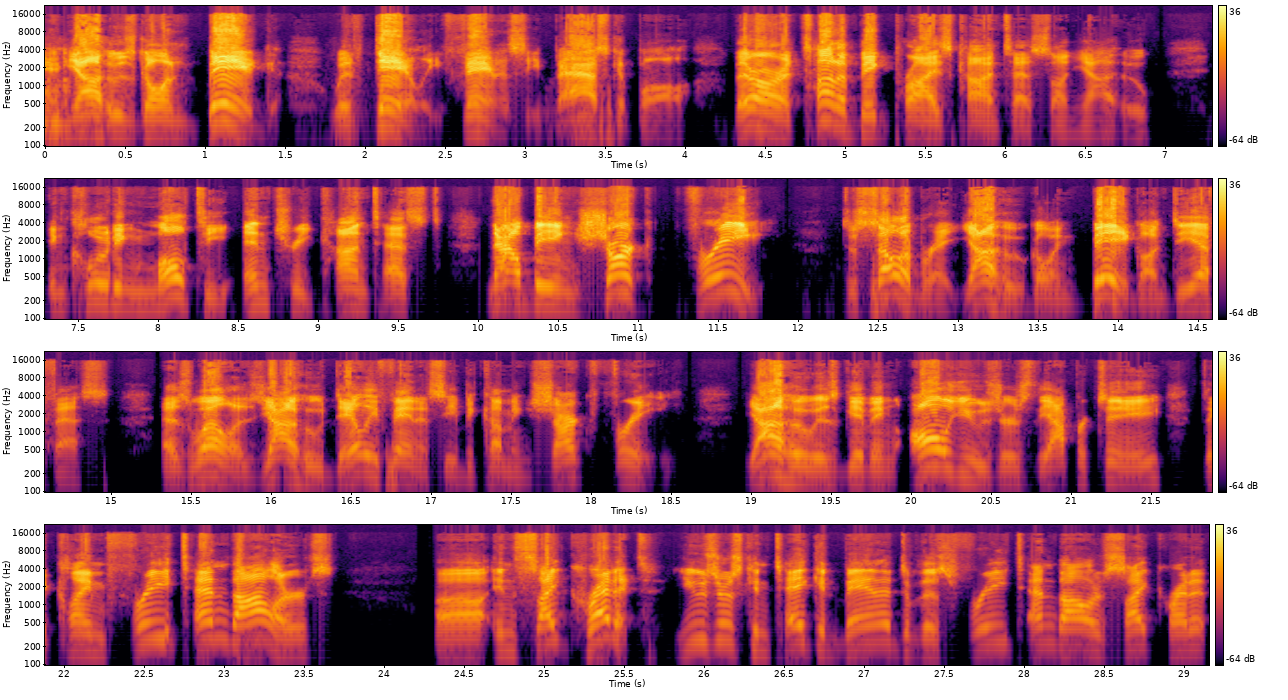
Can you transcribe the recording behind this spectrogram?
and Yahoo's going big with daily fantasy basketball. There are a ton of big prize contests on Yahoo, including multi entry contests now being shark free to celebrate Yahoo going big on DFS, as well as Yahoo Daily Fantasy becoming shark free. Yahoo is giving all users the opportunity to claim free $10 uh, in site credit. Users can take advantage of this free $10 site credit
